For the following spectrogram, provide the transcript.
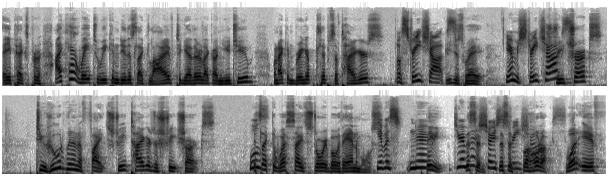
Apex predator. I can't wait till we can do this like live together, like on YouTube, when I can bring up clips of tigers. Oh, street sharks. You just wait. you remember street sharks? Street sharks. Dude, who would win in a fight? Street tigers or street sharks? Well, it's like the West Side Story, but with animals. yeah, but no. Baby, do you remember listen, that show listen, Street well, Sharks? hold on. What if?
